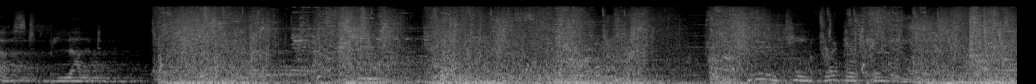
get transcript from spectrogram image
First blood. Blue team triple kill.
